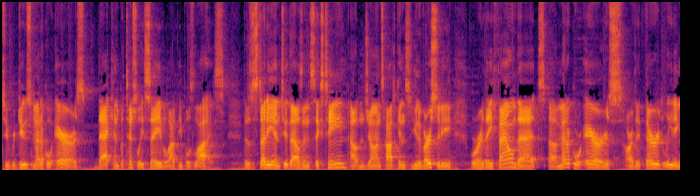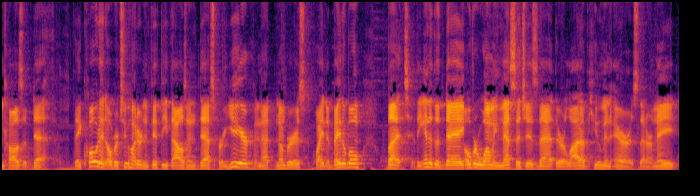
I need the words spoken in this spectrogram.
to reduce medical errors, that can potentially save a lot of people's lives. There was a study in 2016 out in Johns Hopkins University where they found that uh, medical errors are the third leading cause of death. They quoted over 250,000 deaths per year, and that number is quite debatable. But at the end of the day, overwhelming message is that there are a lot of human errors that are made.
